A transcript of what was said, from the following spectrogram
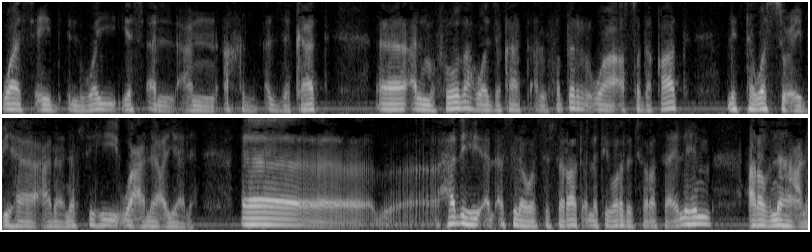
وسعيد الوي يسأل عن أخذ الزكاة آه، المفروضة وزكاة الفطر والصدقات للتوسع بها على نفسه وعلى عياله. آه هذه الأسئلة والاستفسارات التي وردت في رسائلهم عرضناها على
